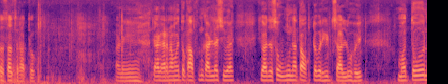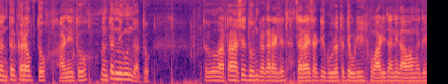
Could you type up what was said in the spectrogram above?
तसाच राहतो. आणि त्या कारणामुळे तो कापून काढल्याशिवाय किंवा जसं ऊन आता ऑक्टोबर हीट चालू होईल मग तो नंतर करपतो आणि तो नंतर निघून जातो. तो आता असेच दोन प्रकार राहिलेत. चरायसाठी गुरं तर तेवढी वाडीत आणि गावामध्ये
